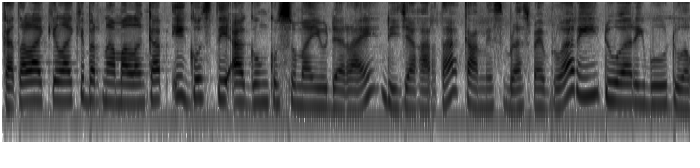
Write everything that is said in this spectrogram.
Kata laki-laki bernama lengkap I Gusti Agung Kusuma Yudarai di Jakarta, Kamis 11 Februari 2021.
